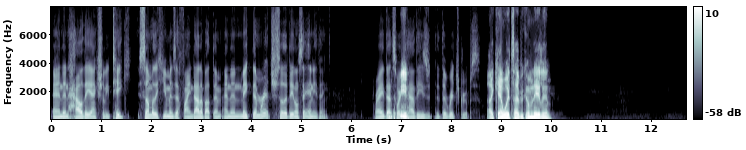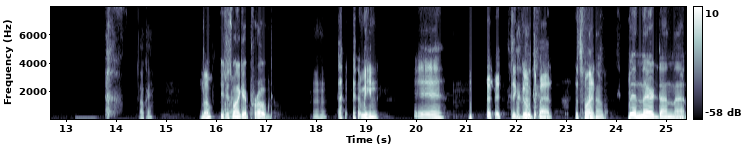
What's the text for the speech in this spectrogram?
And then how they actually take some of the humans that find out about them and then make them rich so that they don't say anything, right? That's why you mean- have these the, the rich groups. I can't wait till I become an alien. Okay. No, You just want to get probed. Mm-hmm. I mean, eh, to go with the bad. It's fine. Been there, done that.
